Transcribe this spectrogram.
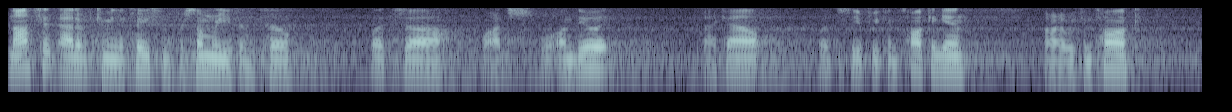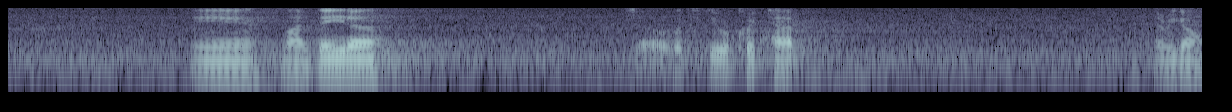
knocks it out of communication for some reason. So let's uh, watch. We'll undo it, back out. Let's see if we can talk again. All right, we can talk. And live data. So let's do a quick tap. There we go.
